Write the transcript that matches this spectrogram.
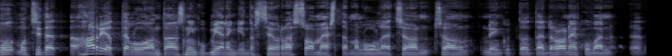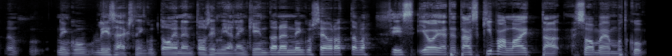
Mutta mut sitä harjoittelua on taas niinku mielenkiintoista seuraa somesta. Mä luulen, että se on, se on niinku tota drone-kuvan äh, niinku lisäksi niinku toinen tosi mielenkiintoinen niinku seurattava. Siis joo, ja tätä olisi kiva laittaa someen, mutta kun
